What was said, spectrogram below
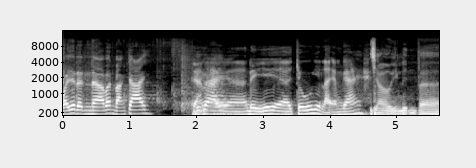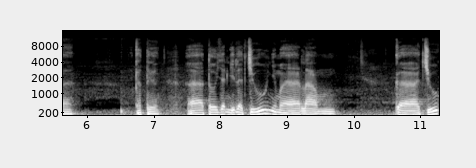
mời gia đình à, bên bạn trai? Thì Đi hai à, đi với à, chú với lại em gái. Chào Hiền Linh và Cát Tường. À, Tôi danh nghĩa là chú nhưng mà làm à, chú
